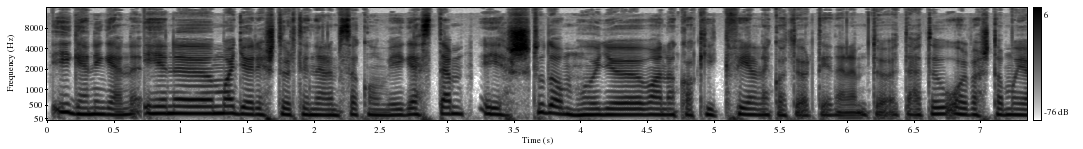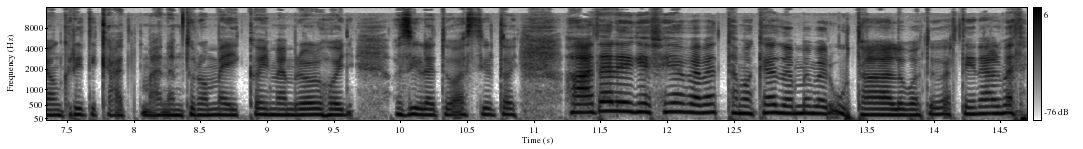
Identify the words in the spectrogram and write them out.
Igen, igen. Én ö, magyar és történelem szakon végeztem, és tudom, hogy ö, vannak, akik félnek a történelemtől. Tehát ö, olvastam olyan kritikát, már nem tudom melyik könyvemről, hogy az illető azt írta, hogy hát eléggé félve vettem a kezembe, mert utálom a történelmet.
